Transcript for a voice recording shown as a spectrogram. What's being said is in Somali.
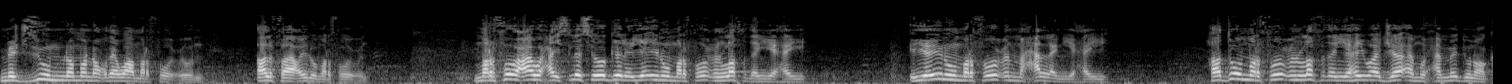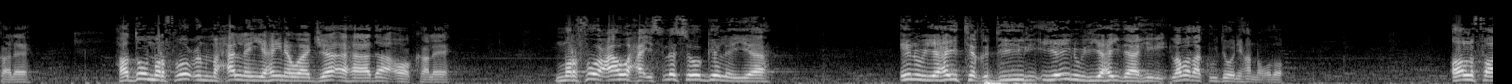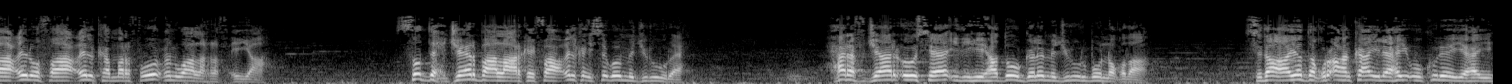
majzuumna ma noqde waa marfuucun alfaacilu marfuucun marfuuca waxaa isla soo gelaya inuu marfuucun lafdan yahay iyo inuu marfuucun maxallan yahay. Hadduu marfuucun lafdan yahay waa jaaa muxamedun oo kale. Hadduu marfuucun maxallan yahayna waa jaaa haadaa oo kale. Marfuuca waxaa isla soo gelaya inuu yahay taqdiiri iyo inuu yahay daahiri. Labadaa kuu dooni ha noqdo. Alfaacilu faacilka marfuucun waa la rafciyaa saddex jeer baa la arkay faacilka isagoo majruurah xaraf jaar oo saa'idihii hadduu galo majruur buu noqdaa. Sida aayadda qur'aankaa ilaahay uu ku leeyahay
